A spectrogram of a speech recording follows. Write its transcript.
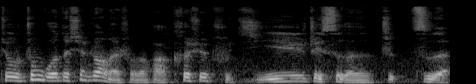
就中国的现状来说的话，科学普及这四个字字。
